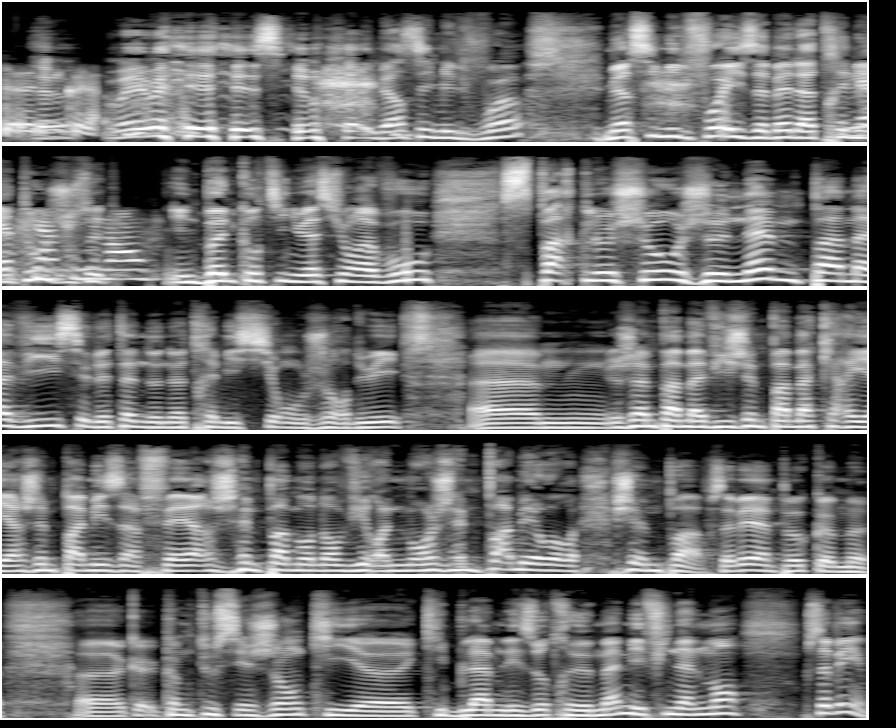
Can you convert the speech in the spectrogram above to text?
Nicolas. oui, oui, c'est vrai. Merci mille fois. Merci mille fois Isabelle. À très merci bientôt. Je vous souhaite une bonne continuation à vous. Sparkle Show, je n'aime pas ma vie, c'est le thème de notre émission aujourd'hui. Euh, j'aime pas ma vie, j'aime pas ma carrière, j'aime pas mes affaires, j'aime pas mon environnement, j'aime pas mes, j'aime pas. Vous savez un peu comme euh, comme tous ces gens qui euh, qui blâment les autres eux-mêmes et finalement, vous savez.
